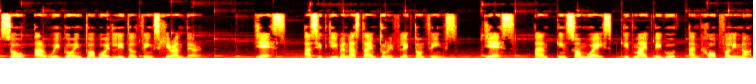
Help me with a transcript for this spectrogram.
So, are we going to avoid little things here and there? Yes. Has it given us time to reflect on things? Yes. And, in some ways, it might be good, and hopefully not.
